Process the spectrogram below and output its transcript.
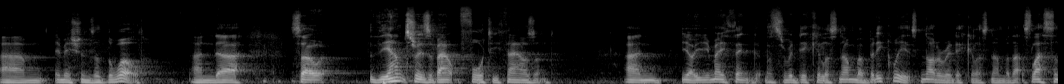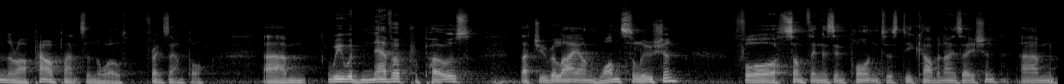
um, emissions of the world. And uh, so the answer is about 40,000. And you know, you may think that's a ridiculous number, but equally it's not a ridiculous number. That's less than there are power plants in the world, for example. Um, we would never propose that you rely on one solution for something as important as decarbonisation, um,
